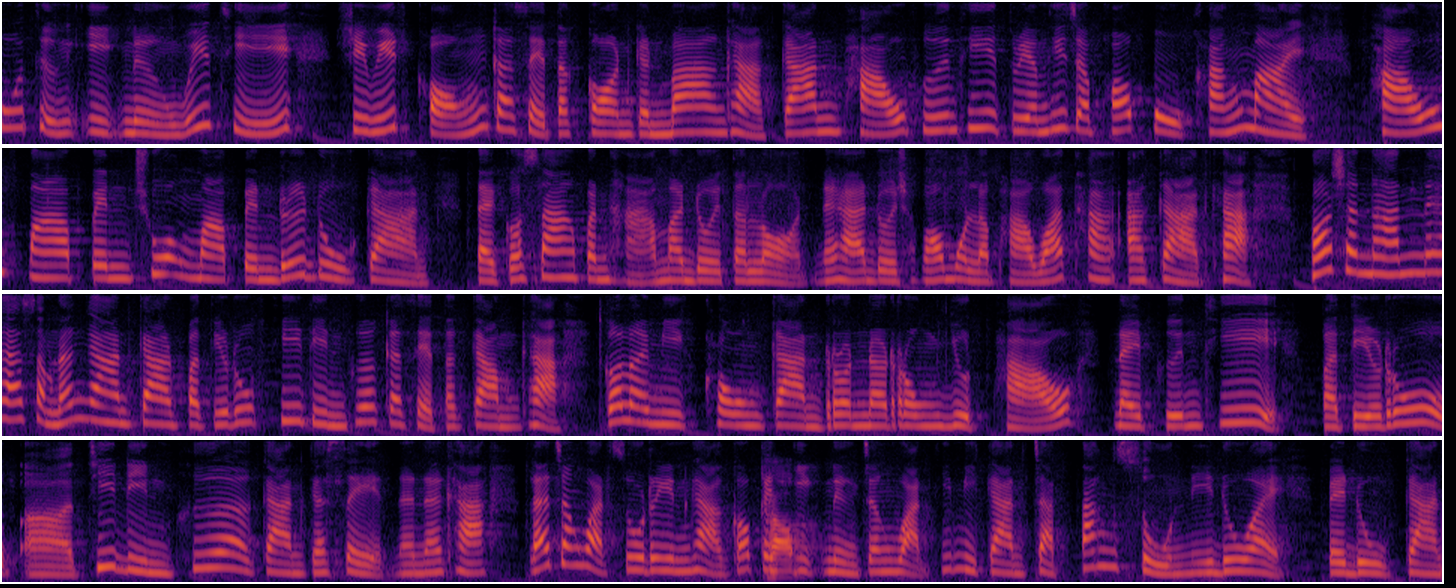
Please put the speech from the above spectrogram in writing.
พูดถึงอีกหนึ่งวิถีชีวิตของเกษตรกรกันบ้างค่ะ การเผาพื้นที่เตรียมที่จะเพาะปลูกครั้งใหม่ เผามาเป็นช่วงมาเป็นฤดูกาลแต่ก็สร้างปัญหามาโดยตลอดนะคะ โดยเฉพาะมลภาวะทางอากาศค่ะ เพราะฉะนั้นนะคะสำนักงานการปฏิรูปที่ดินเพื่อเกษตรกรรมค่ะ ก็เลยมีโครงการรณรงค์หยุดเผาในพื้นที่ปฏิรูปเอ่อที่ดินเพื่อการเกษตรนะนะคะ และจังหวัดสุรินทร์ค่ะ ก็เป็นครับ อีกหนึ่งจังหวัดที่มีการจัดตั้งศูนย์นี้ด้วย ไปดูการ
